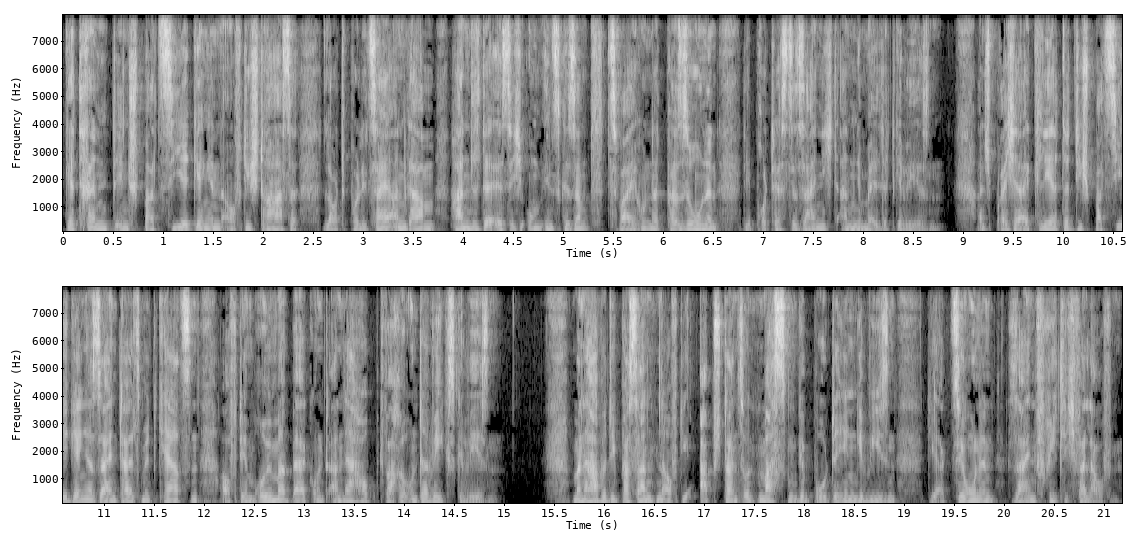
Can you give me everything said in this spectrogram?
getrennt in Spaziergängen auf die Straße. Laut Polizeiangaben handelte es sich um insgesamt 200 Personen. Die Proteste seien nicht angemeldet gewesen. Ein Sprecher erklärte, die Spaziergänger seien teils mit Kerzen auf dem Römerberg und an der Hauptwache unterwegs gewesen. Man habe die Passanten auf die Abstands- und Maskengebote hingewiesen. Die Aktionen seien friedlich verlaufen.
